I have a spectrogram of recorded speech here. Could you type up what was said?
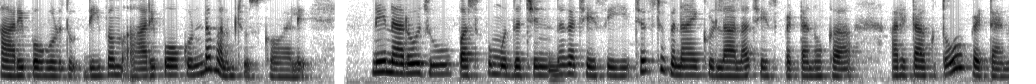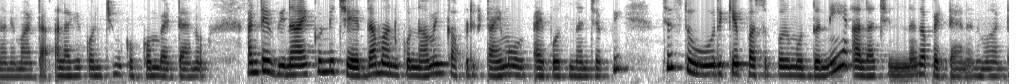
హారిపోకూడదు. దీపం ఆరిపోకుండా మనం చూసుకోవాలి. నేను ఆ రోజు పసుపు ముద్ద చిన్నగా చేసి జస్ట్ వినాయకుడిలా అలా చేసి పెట్టాను. ఒక అరిటాకుతో పెట్టాను అనమాట అలాగే కొంచెం కుక్కం పెట్టాను. అంటే వినాయకుడిని చేద్దాం అనుకున్నాము. ఇంకా అప్పటికి టైం అయిపోతుందని చెప్పి జస్ట్ ఊరికే పసుపు ముద్దని అలా చిన్నగా పెట్టాను అనమాట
